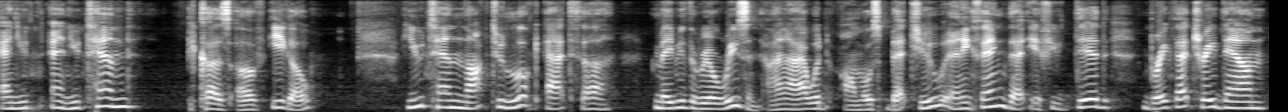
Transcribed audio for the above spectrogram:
And you and you tend, because of ego, you tend not to look at uh, maybe the real reason. And I would almost bet you anything that if you did break that trade down,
